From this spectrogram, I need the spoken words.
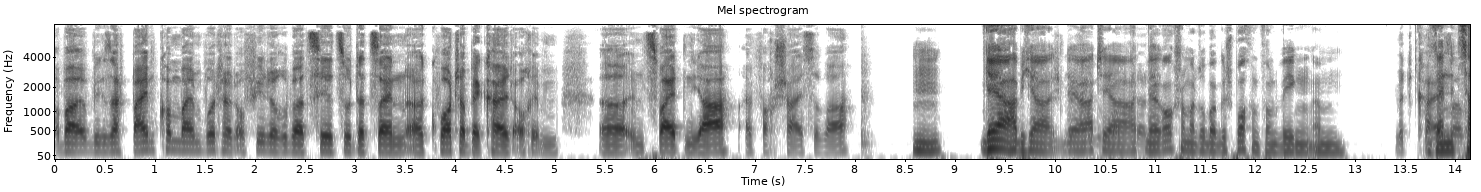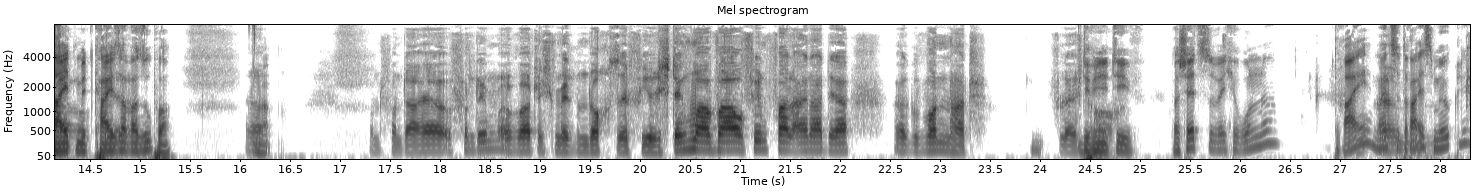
aber wie gesagt, beim Combine wurde halt auch viel darüber erzählt, so dass sein äh, Quarterback halt auch im äh, im zweiten Jahr einfach scheiße war. Mhm. Ja, ja, habe ich ja, ich der hatte ja, hatten wir auch schon mal drüber gesprochen, von wegen, ähm, mit Kaiser seine Zeit mit Kaiser ja. war super. Ja. ja. Und von daher, von dem erwarte ich mir doch sehr viel. Ich denke mal, war auf jeden Fall einer, der äh, gewonnen hat. Vielleicht Definitiv. Auch. Was schätzt du, welche Runde? Drei? Meinst du Ähm, drei ist möglich?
